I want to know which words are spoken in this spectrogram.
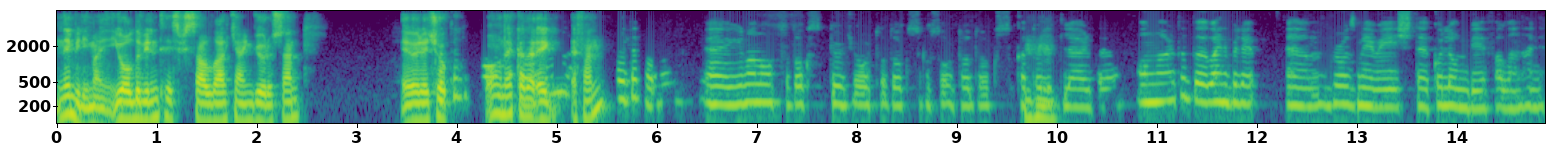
ne bileyim, hani, yolda birini tesbih sallarken görürsen, eee, öyle çok "O, ne kadar var eg" ama Efendim? Eee, Yunan Ortodoks, Gürcü Ortodoks, Rus Ortodoks. Katoliklerde. Onlarda da, hani, böyle, emm, rosemary, işte, Kolombiya falan, hani,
